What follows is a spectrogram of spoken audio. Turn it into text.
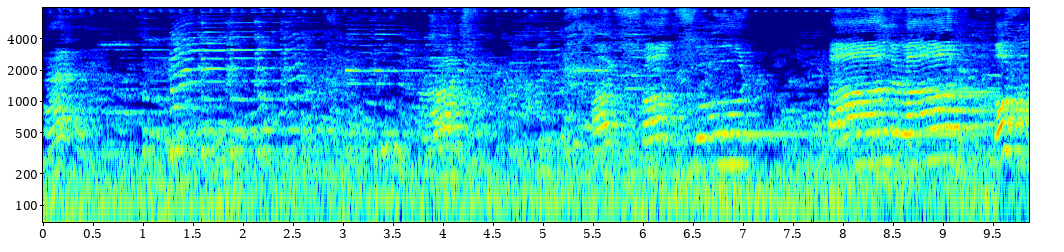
হ্যাঁ? সব সুর, তাল, রাগ অস্ত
